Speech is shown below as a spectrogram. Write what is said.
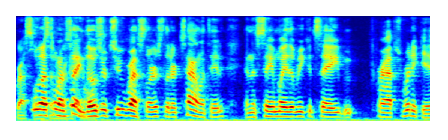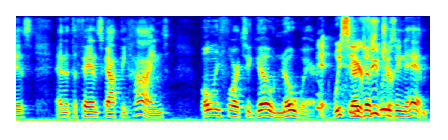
wrestlers. Well, that's what I'm saying. Those are two wrestlers that are talented in the same way that we could say perhaps Riddick is, and that the fans got behind only for it to go nowhere. Yeah, we see They're your just future. losing to him,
